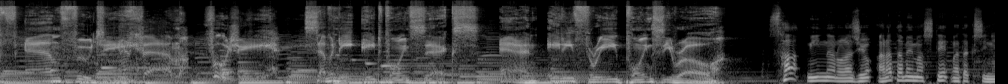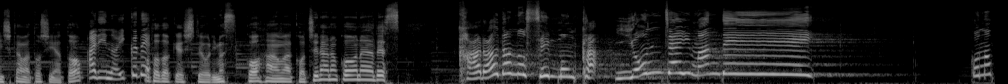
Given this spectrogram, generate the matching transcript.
FM Fuji. FM Fuji. 78.6 and 83.0. さあみんなのラジオ改めまして私西川俊也と有野育で。お届けしております。後半はこちらのコーナーです。体の専門家呼んじゃいマンデー。このコー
